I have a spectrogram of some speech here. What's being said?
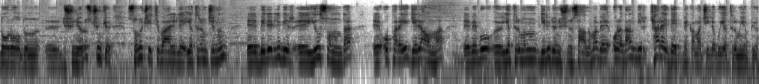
doğru olduğunu düşünüyoruz. Çünkü sonuç itibariyle yatırımcının belirli bir yıl sonunda e, o parayı geri alma e, ve bu e, yatırımının geri dönüşünü sağlama ve oradan bir kar elde etmek amacıyla bu yatırımı yapıyor.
